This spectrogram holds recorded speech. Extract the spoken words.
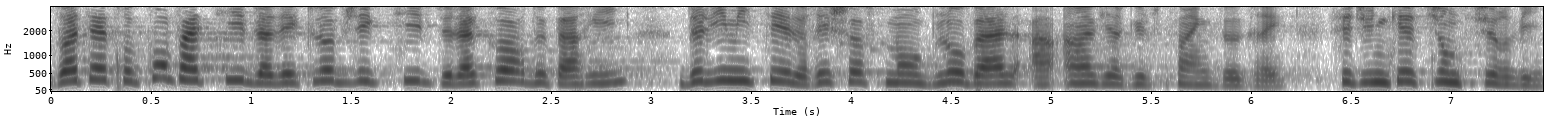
doit être compatible avec l'objectif de l'accord de Paris de limiter le réchauffement global à 1,5 degré. C'est une question de survie.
